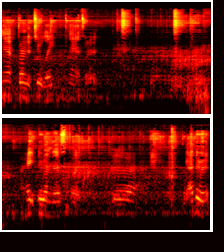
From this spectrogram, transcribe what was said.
Yeah, turned it too late. Yeah, that's alright. I hate doing this, but uh, gotta do it.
